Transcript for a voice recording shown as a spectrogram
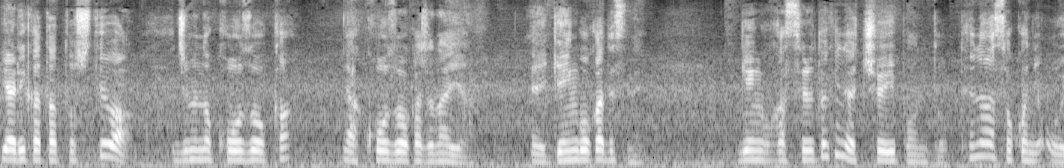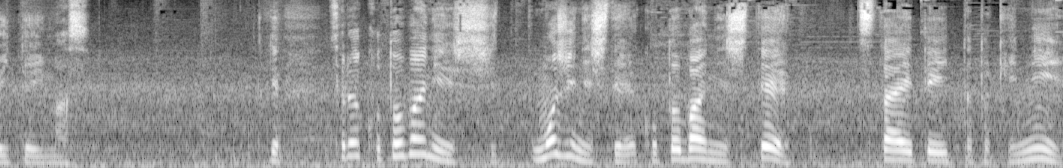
やり方としては自分の構造化いや構造化じゃないや、え言語化ですね。言語化する時の注意ポイントっていうのはそこに置いています。でそれを言葉にし文字にして言葉にして伝えていった時に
